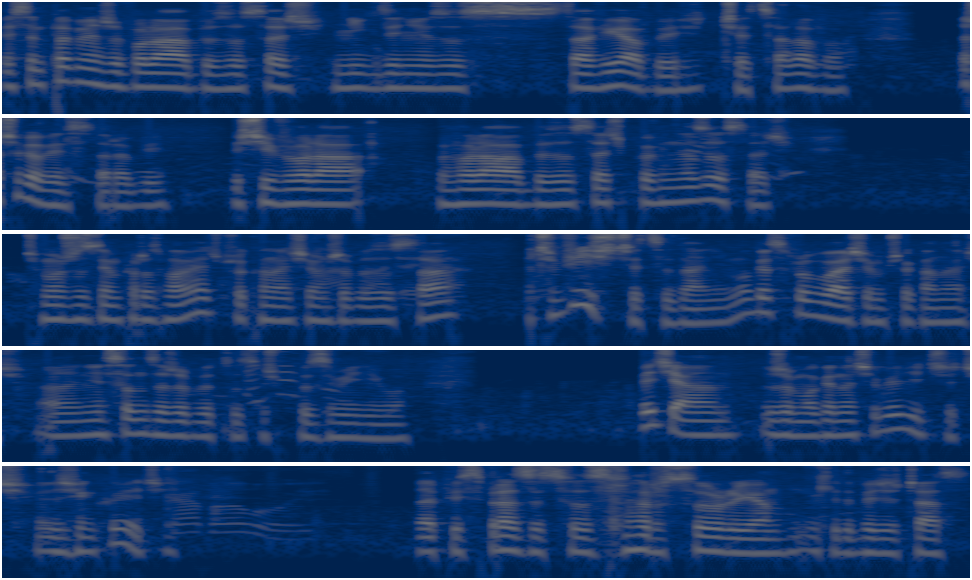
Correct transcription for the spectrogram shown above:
Jestem pewien, że wolałaby zostać, nigdy nie zostawiłaby cię celowo. Dlaczego więc to robi? Jeśli wola, wolałaby zostać, powinna zostać. Czy możesz z nią porozmawiać? Przekonać ją, żeby została? Oczywiście, Cydani, mogę spróbować ją przekonać, ale nie sądzę, żeby to coś zmieniło. Wiedziałem, że mogę na ciebie liczyć. Dziękuję ci. Lepiej sprawdzę co z Lorsurią, kiedy będzie czas.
